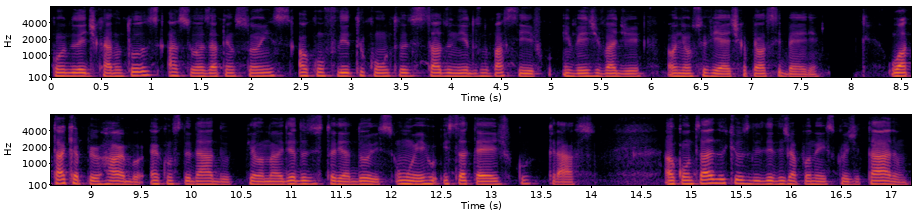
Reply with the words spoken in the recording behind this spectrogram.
quando dedicaram todas as suas atenções ao conflito contra os Estados Unidos no Pacífico, em vez de invadir a União Soviética pela Sibéria. O ataque a Pearl Harbor é considerado, pela maioria dos historiadores, um erro estratégico crasso. Ao contrário do que os líderes japoneses cogitaram,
